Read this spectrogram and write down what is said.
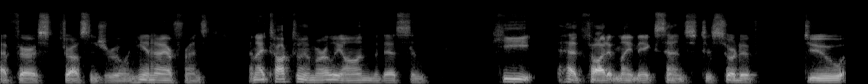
at Farrar Straus and Giroux, and he and I are friends. And I talked to him early on with this, and he had thought it might make sense to sort of do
